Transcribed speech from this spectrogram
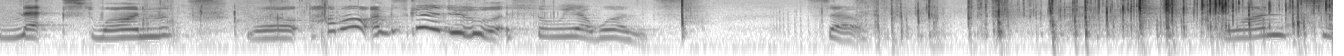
Next one. Well, how about I'm just gonna do three at once. So one, two,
